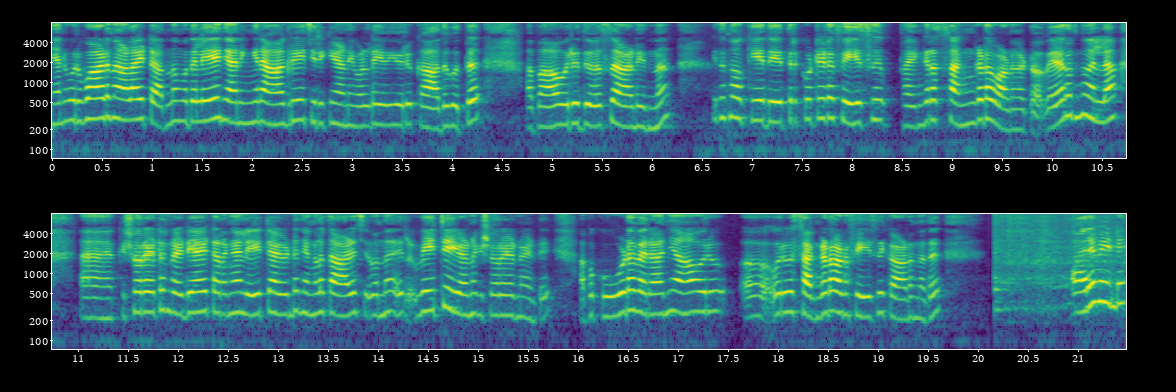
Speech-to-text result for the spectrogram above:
ഞാൻ ഒരുപാട് നാളായിട്ട് അന്ന് മുതലേ ഞാൻ ഇങ്ങനെ ആഗ്രഹിച്ചിരിക്കുകയാണ് ഇവളുടെ ഈ ഒരു കാതുകുത്ത്. അപ്പോൾ ആ ഒരു ദിവസമാണ് ഇന്ന്. ഇത് നോക്കിയേ ദേത്രക്കുട്ടിയുടെ ഫേസ് ഭയങ്കര സങ്കടമാണ് കേട്ടോ. വേറൊന്നുമല്ല കിഷോറേട്ടൻ റെഡി ആയിട്ട് ഇറങ്ങാൻ ലേറ്റ് ആയതുകൊണ്ട് ഞങ്ങൾ താഴെ വന്ന് വെയിറ്റ് ചെയ്യുകയാണ് കിഷോറേട്ടന് വേണ്ടി. അപ്പോൾ കൂടെ വരാഞ്ഞ ആ ഒരു ഒരു സങ്കടമാണ് ഫേസ് കാണുന്നത്. ആരെ വേണ്ടേ?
